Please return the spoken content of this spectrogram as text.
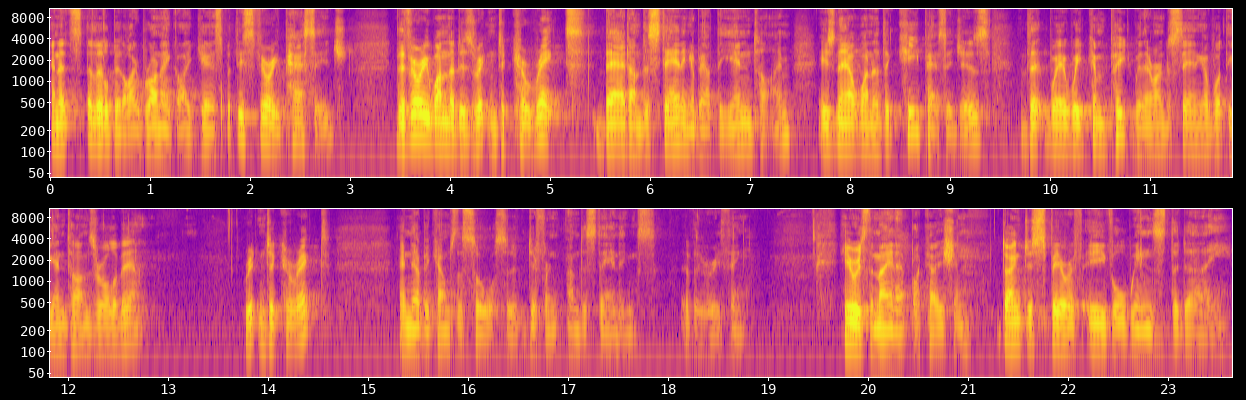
And it's a little bit ironic, I guess, but this very passage the very one that is written to correct bad understanding about the end time is now one of the key passages that where we compete with our understanding of what the end times are all about. Written to correct, and now becomes the source of different understandings of the very thing. Here is the main application. Don't despair if evil wins the day.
